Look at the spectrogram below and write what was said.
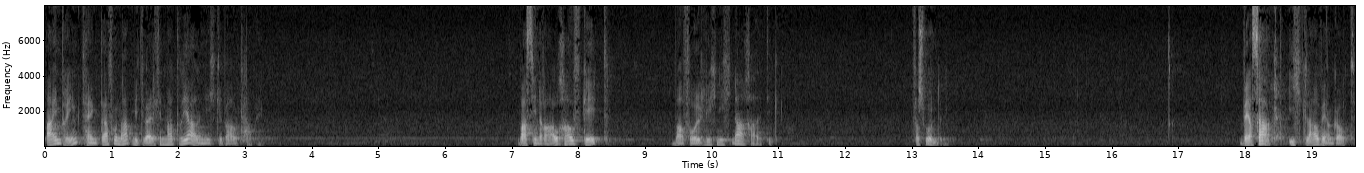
einbringt, hängt davon ab, mit welchen Materialien ich gebaut habe. Was in Rauch aufgeht, war folglich nicht nachhaltig. Verschwunden. Wer sagt, ich glaube an Gott,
